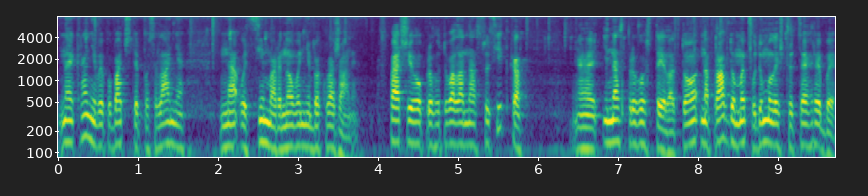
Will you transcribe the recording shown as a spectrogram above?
на екрані ви побачите посилання на оці мариновані баклажани. Вперше його приготувала нас сусідка е, і нас пригостила, то направду ми подумали, що це гриби.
